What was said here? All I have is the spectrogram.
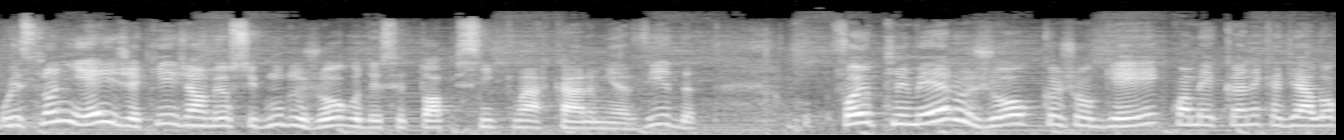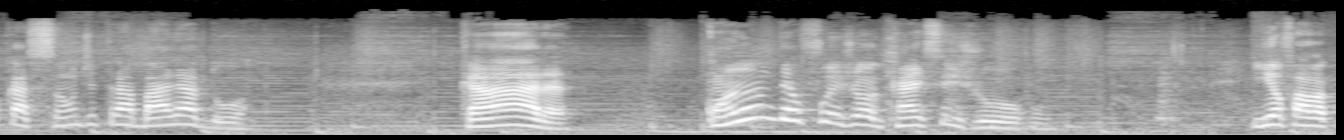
O Stone Age aqui, já é o meu segundo jogo desse top 5 que marcaram minha vida, foi o primeiro jogo que eu joguei com a mecânica de alocação de trabalhador. Cara, quando eu fui jogar esse jogo, e eu falava,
